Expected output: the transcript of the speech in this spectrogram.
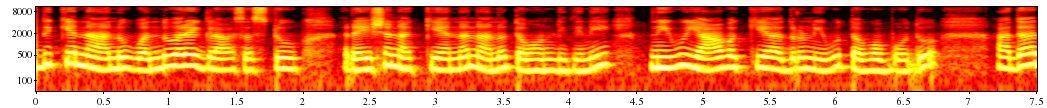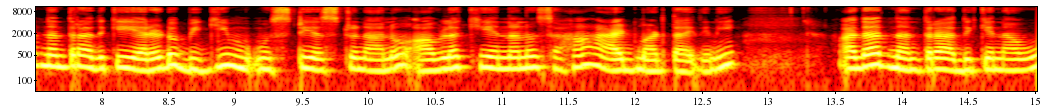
ಇದಕ್ಕೆ ನಾನು ಒಂದೂವರೆ ಗ್ಲಾಸಷ್ಟು ರೇಷನ್ ಅಕ್ಕಿಯನ್ನು ನಾನು ತೊಗೊಂಡಿದ್ದೀನಿ. ನೀವು ಯಾವ ಅಕ್ಕಿ ಆದರೂ ನೀವು ತೊಗೋಬೋದು. ಅದಾದ ನಂತರ ಅದಕ್ಕೆ ಎರಡು ಬಿಗಿ ಮುಷ್ಟಿಯಷ್ಟು ನಾನು ಅವಲಕ್ಕಿಯನ್ನು ಸಹ ಆ್ಯಡ್ ಮಾಡ್ತಾಯಿದ್ದೀನಿ ಅದಾದ ನಂತರ ಅದಕ್ಕೆ ನಾವು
